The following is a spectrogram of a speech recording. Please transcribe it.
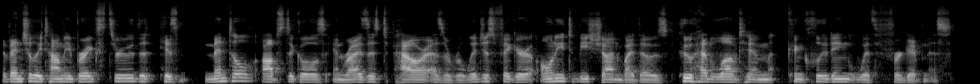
Eventually, Tommy breaks through the, his mental obstacles and rises to power as a religious figure, only to be shunned by those who had loved him, concluding with forgiveness.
